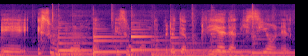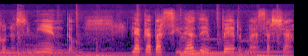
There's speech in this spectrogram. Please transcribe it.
eh, es un mundo, es un mundo, pero te amplía la visión, el conocimiento, la capacidad de ver más allá.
